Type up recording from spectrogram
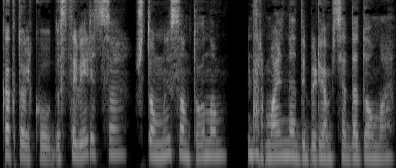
как только удостоверится, что мы с Антоном нормально доберемся до дома.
